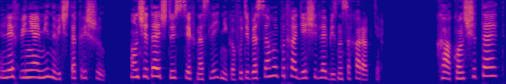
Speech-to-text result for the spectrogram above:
Лев Вениаминович так решил. Он считает, что из всех наследников у тебя самый подходящий для бизнеса характер». «Как он считает?»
